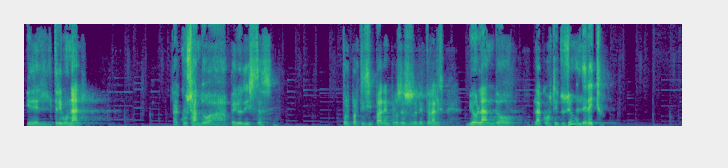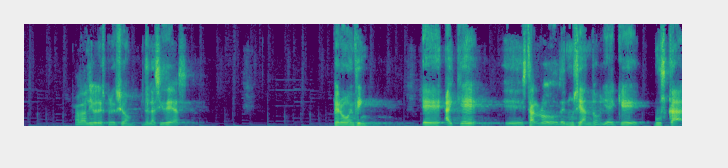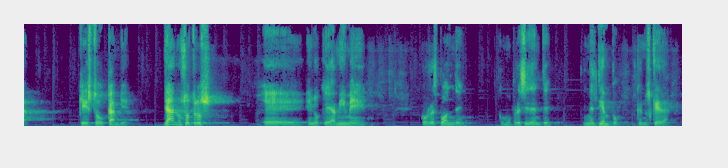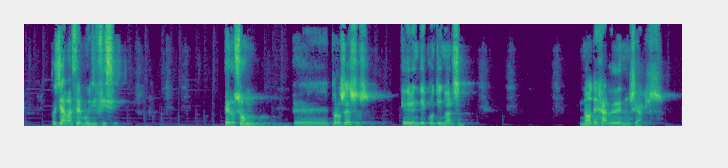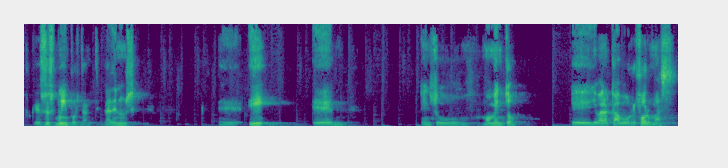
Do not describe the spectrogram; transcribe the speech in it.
y del tribunal acusando a periodistas por participar en procesos electorales, violando la Constitución, el derecho a la libre expresión de las ideas. Pero, en fin, eh, hay que eh, estarlo denunciando y hay que buscar que esto cambie. Ya nosotros, eh, en lo que a mí me corresponde como presidente, en el tiempo que nos queda, pues ya va a ser muy difícil pero son eh, procesos que deben de continuarse, no dejar de denunciarlos, porque eso es muy importante, la denuncia. Eh, y eh, en su momento llevar a cabo reformas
